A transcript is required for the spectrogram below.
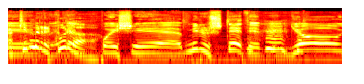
¿A quién me recuerda? Pues eh, mire usted, eh, yo,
